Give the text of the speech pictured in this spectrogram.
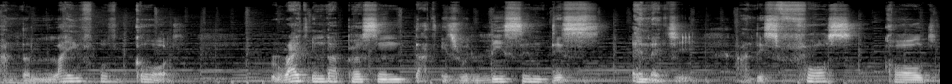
and the life of God right in that person that is releasing this energy and this force called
